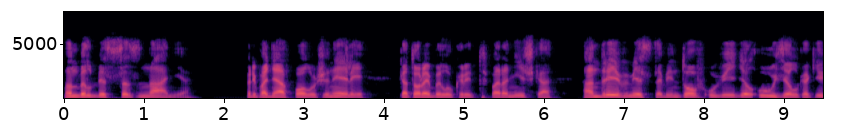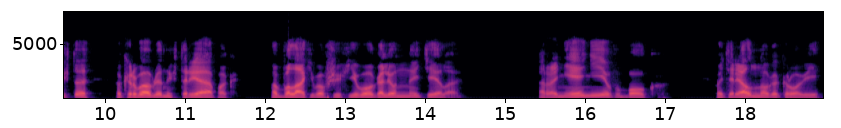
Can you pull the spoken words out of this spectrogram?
Он был без сознания. Приподняв полу шинели, которой был укрыт парнишка, Андрей вместо бинтов увидел узел каких-то окровавленных тряпок, обволакивавших его оголенное тело. Ранение в бок. Потерял много крови.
